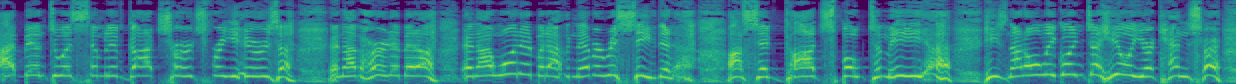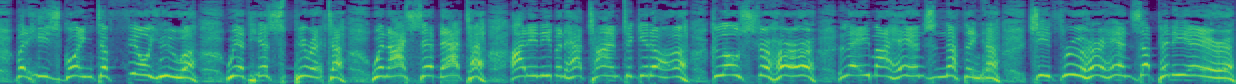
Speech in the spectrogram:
I've been to Assembly of God church for years and I've heard of it uh, and I want it, but I've never received it. I said, God spoke to me. He's not only going to heal your cancer, cancer, but he's going to fill you uh, with his spirit. Uh, when I said that, uh, I didn't even have time to get uh, uh, close to her, lay my hands, nothing. Uh, she threw her hands up in the air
